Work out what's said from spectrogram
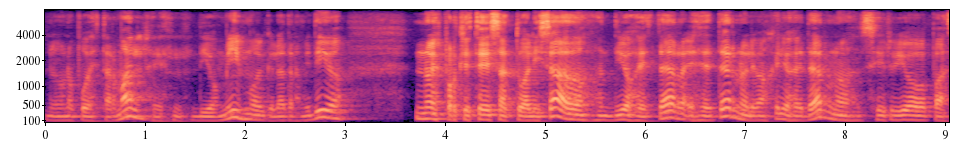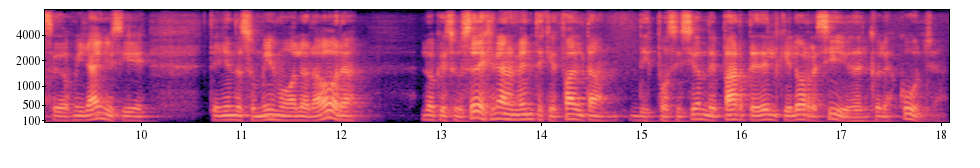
no, puede estar mal, es Dios mismo el que lo ha transmitido. No es porque esté desactualizado, Dios es eterno, el Evangelio es eterno, sirvió hace dos mil años y sigue teniendo su mismo valor ahora. Lo que sucede generalmente es que falta disposición de parte del que lo recibe, del que lo escucha.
